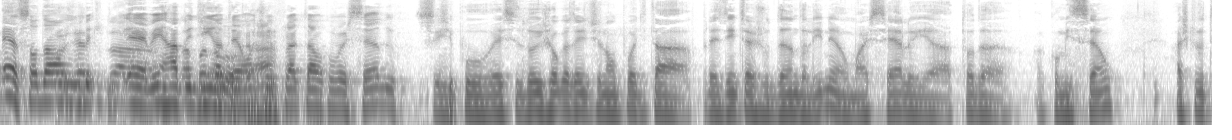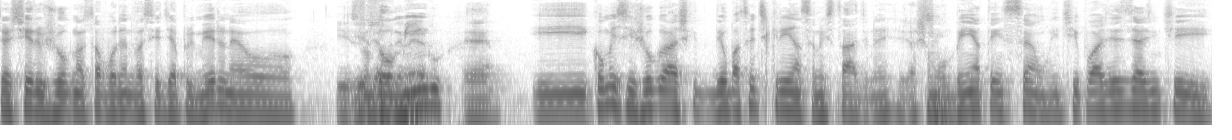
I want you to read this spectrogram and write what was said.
É, só dar um. da- é, bem rapidinho, até Ah. o Fleck tava conversando. Sim. Tipo, esses dois jogos a gente não pôde estar presente ajudando ali, né? O Marcelo e a, toda a comissão. Acho que no terceiro jogo nós estávamos olhando, vai ser dia primeiro, né? O, Isso, no domingo. É. E como esse jogo, eu acho que deu bastante criança no estádio, né? Já chamou bem a atenção. E, tipo, às vezes a gente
